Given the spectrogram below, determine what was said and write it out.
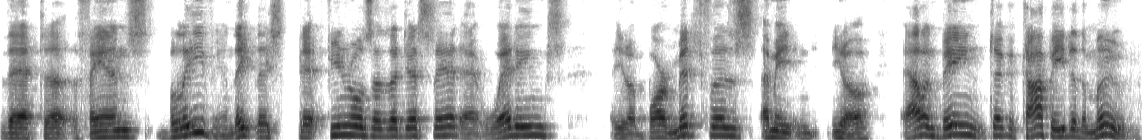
that uh, fans believe in. They they at funerals, as I just said, at weddings, you know, bar mitzvahs. I mean, you know, Alan Bean took a copy to the moon.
